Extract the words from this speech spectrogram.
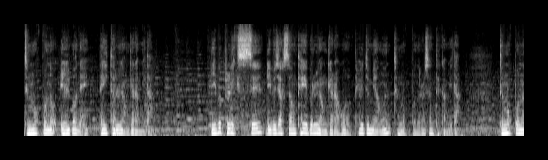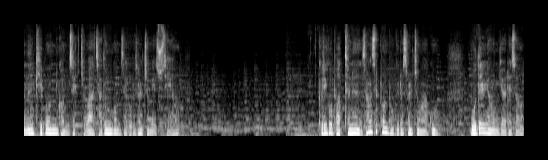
등록번호 1번에 데이터를 연결합니다. 리브플릭스 리뷰 작성 테이블을 연결하고 필드명은 등록번호를 선택합니다. 등록 번호는 기본 검색키와 자동 검색으로 설정해 주세요. 그리고 버튼은 상세폰 보기로 설정하고 모델 연결해서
